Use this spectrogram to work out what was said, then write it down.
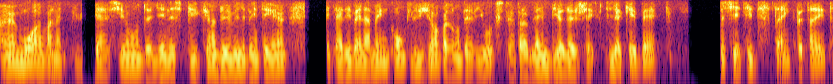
un mois avant la publication de l'INSPQ en 2021, est arrivé à la même conclusion que l'Ontario, que c'est un problème biologique. Le Québec, société distincte peut-être,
